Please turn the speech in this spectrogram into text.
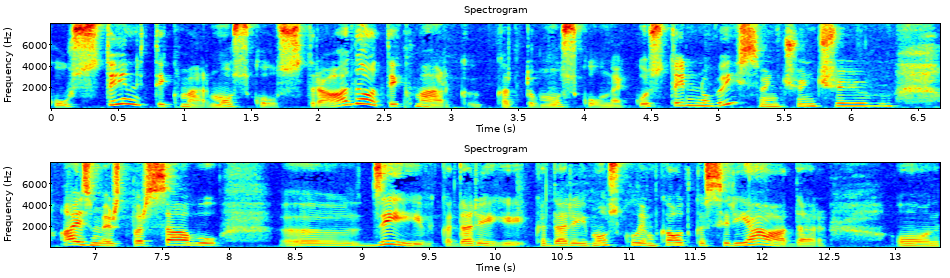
kustini, tikmēr muskulis strādā, tikmēr, kad tu muskuli nekustini, nu viss, viņš, viņš aizmirst par savu uh, dzīvi, kad arī, kad arī muskulim kaut kas ir jādara. Un,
